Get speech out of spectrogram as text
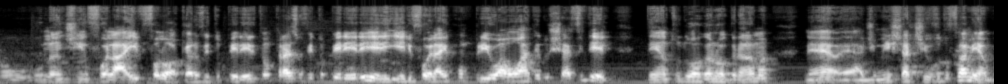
o, o Landinho foi lá e falou: Ó, quero o Vitor Pereira, então traz o Vitor Pereira. E ele, e ele foi lá e cumpriu a ordem do chefe dele, dentro do organograma né, é, administrativo do Flamengo.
